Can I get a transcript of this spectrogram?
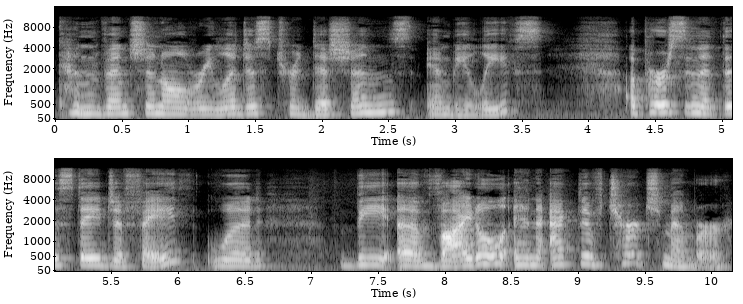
conventional religious traditions and beliefs. A person at this stage of faith would be a vital and active church member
